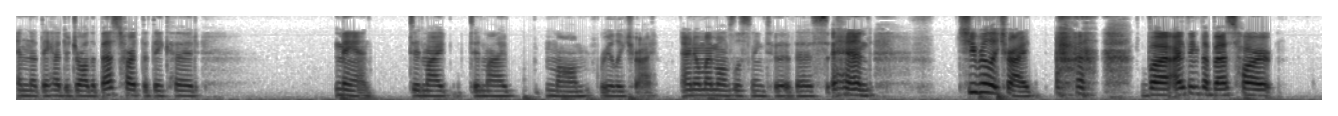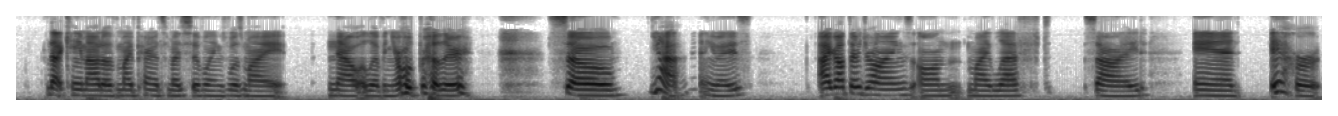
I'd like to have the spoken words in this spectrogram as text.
and that they had to draw the best heart that they could. Man, did my did my mom really try? I know my mom's listening to this and she really tried. but I think the best heart that came out of my parents and my siblings was my now 11-year-old brother. So, yeah, anyways, I got their drawings on my left side and it hurt.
